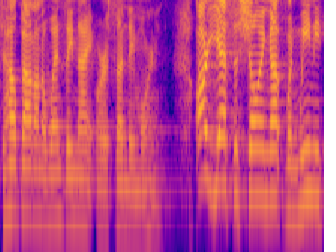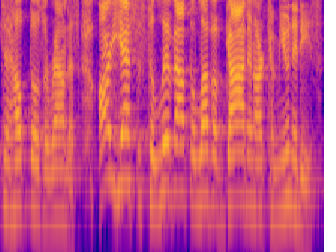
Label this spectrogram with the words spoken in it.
to help out on a Wednesday night or a Sunday morning. Our yes is showing up when we need to help those around us. Our yes is to live out the love of God in our communities.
